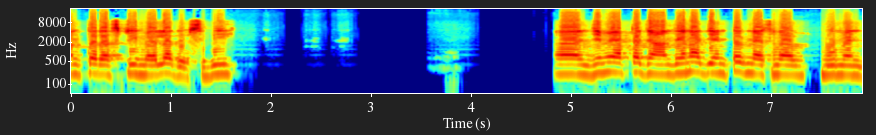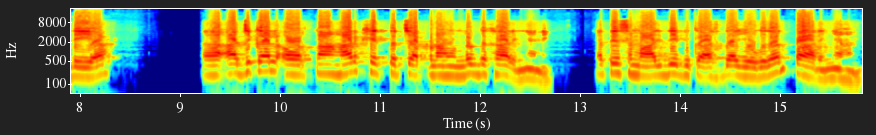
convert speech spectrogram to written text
ਅੰਤਰਰਾਸ਼ਟਰੀ ਮਹਿਲਾ ਦਿਵਸ ਦੀ। ਅਹ ਜਿਵੇਂ ਆਪਾਂ ਜਾਣਦੇ ਹਾਂ ਨਾ, ਅੱਜ ਇੰਟਰਨੈਸ਼ਨਲ ਔਮਨ ਡੇ ਆ। ਅੱਜ ਕੱਲ ਔਰਤਾਂ ਹਰ ਖੇਤਰ 'ਚ ਆਪਣਾ ਹੁਨਰ ਦਿਖਾ ਰਹੀਆਂ ਨੇ ਅਤੇ ਸਮਾਜ ਦੇ ਵਿਕਾਸ ਦਾ ਯੋਗਦਾਨ ਪਾ ਰਹੀਆਂ ਹਨ।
